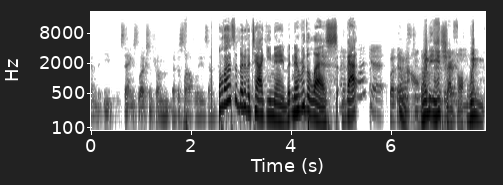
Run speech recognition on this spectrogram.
and he sang selections from Mephistopheles. And Well, that's a bit of a tacky name, but nevertheless, I that like it. but that was No. 2000 When each- Dreadful. when-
